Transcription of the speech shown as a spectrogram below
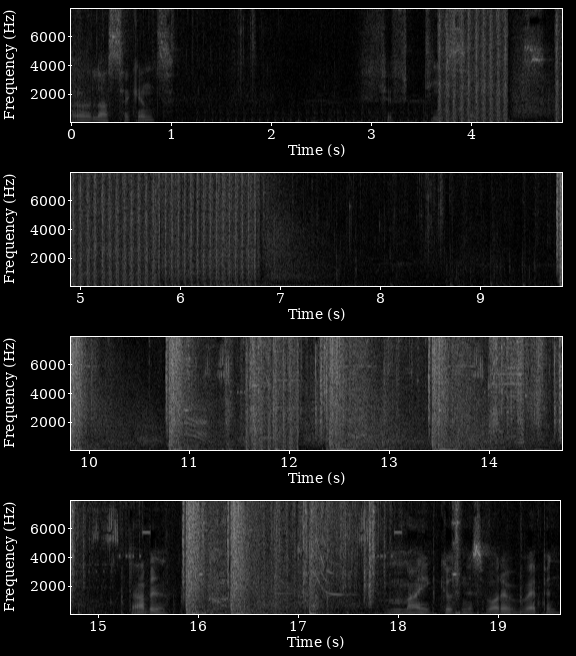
So, last seconds. 50 seconds. Double. My goodness, what a weapon.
